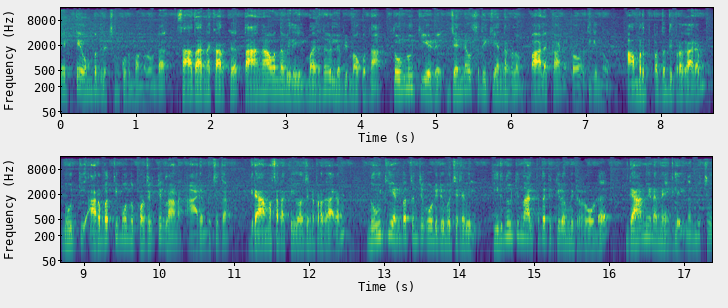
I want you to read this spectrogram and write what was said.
എട്ട് ഒമ്പത് ലക്ഷം കുടുംബങ്ങളുണ്ട്. സാധാരണക്കാർക്ക് താങ്ങാവുന്ന വിലയിൽ മരുന്നുകൾ ലഭ്യമാക്കുന്ന തൊണ്ണൂറ്റിയേഴ് ജനൌഷധി കേന്ദ്രങ്ങളും പാലക്കാട് പ്രവർത്തിക്കുന്നു. അമൃത് പദ്ധതി പ്രകാരം നൂറ്റി അറുപത്തിമൂന്ന് പ്രൊജക്ടുകളാണ് ആരംഭിച്ചത്. ഗ്രാമസടക്ക് യോജന പ്രകാരം നൂറ്റി എൺപത്തഞ്ച് കോടി രൂപ ചെലവിൽ ഇരുന്നൂറ്റി നാൽപ്പത്തെട്ട് കിലോമീറ്റർ റോഡ് ഗ്രാമീണ മേഖലയിൽ നിർമ്മിച്ചു.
